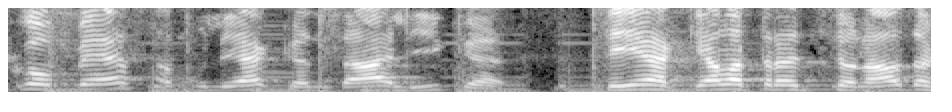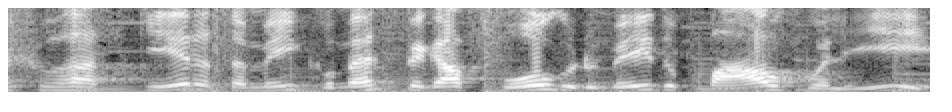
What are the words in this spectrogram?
começa a mulher a cantar ali, cara. Tem aquela tradicional da churrasqueira também, que começa a pegar fogo no meio do palco ali.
